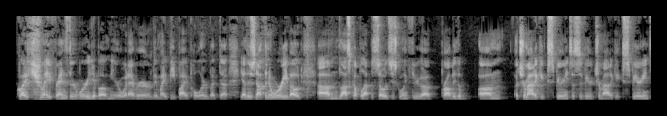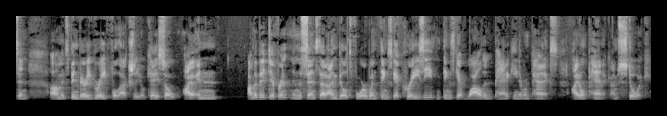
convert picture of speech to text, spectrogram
quite a few of my friends they're worried about me or whatever, or they might be bipolar. But uh, yeah, there's nothing to worry about. Um, last couple episodes, just going through uh, probably the um, a traumatic experience, a severe traumatic experience, and um, it's been very grateful actually. Okay, so I and I'm a bit different in the sense that I'm built for when things get crazy and things get wild and panicky and everyone panics. I don't panic. I'm stoic.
